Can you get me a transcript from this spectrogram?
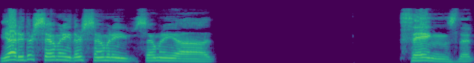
yeah, dude, there's so many there's so many so many uh things that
